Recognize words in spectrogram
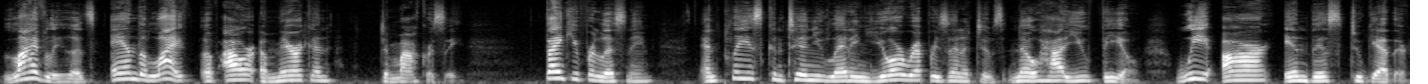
livelihoods, and the life of our American democracy. Thank you for listening, and please continue letting your representatives know how you feel. We are in this together.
